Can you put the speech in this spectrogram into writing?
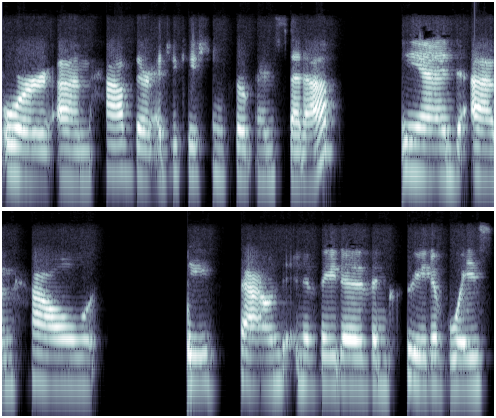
or um, have their education programs set up, and um, how they found innovative and creative ways to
